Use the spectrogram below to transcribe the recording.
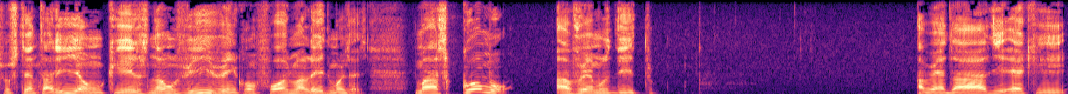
Sustentariam que eles não vivem conforme a lei de Moisés. Mas como havemos dito, a verdade é que,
